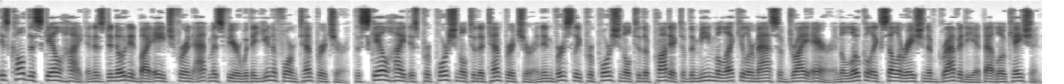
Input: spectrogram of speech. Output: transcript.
is called the scale height and is denoted by h for an atmosphere with a uniform temperature. The scale height is proportional to the temperature and inversely proportional to the product of the mean molecular mass of dry air and the local acceleration of gravity at that location.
